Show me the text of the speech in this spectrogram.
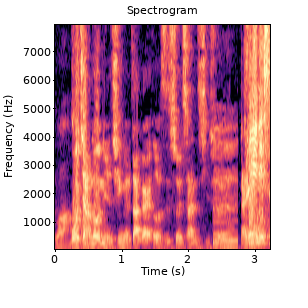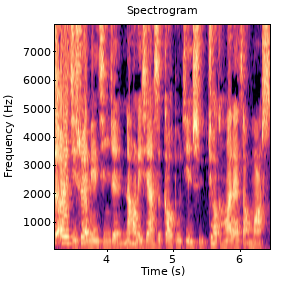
哇。我讲都是年轻人，大概二十岁、三十几岁。嗯，所以你是二十几岁的年轻人，然后你现在是高度近视，就要赶快来找 Mars。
